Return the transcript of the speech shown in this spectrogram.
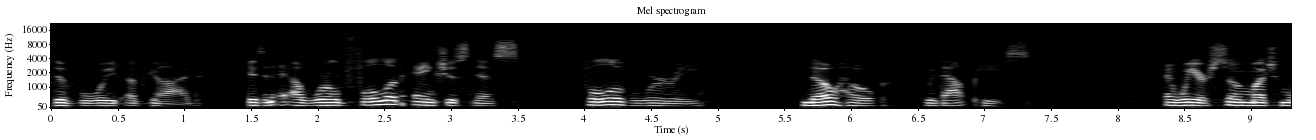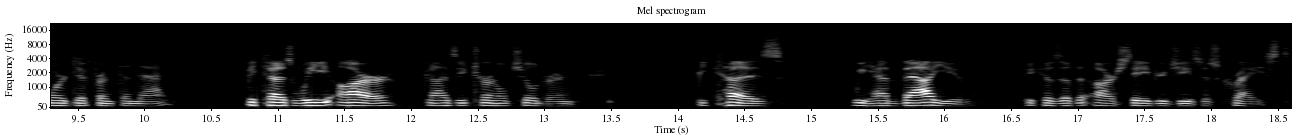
devoid of God. Is a world full of anxiousness, full of worry, no hope, without peace. And we are so much more different than that because we are God's eternal children, because we have value because of the, our Savior Jesus Christ,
